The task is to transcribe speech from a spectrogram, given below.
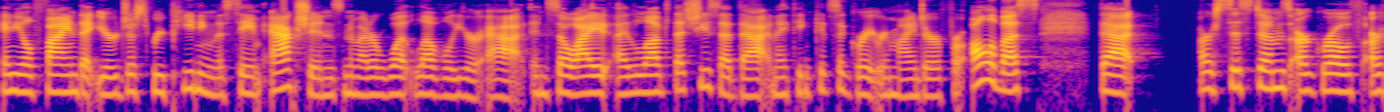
And you'll find that you're just repeating the same actions no matter what level you're at. And so I, I loved that she said that. And I think it's a great reminder for all of us that our systems, our growth, our,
